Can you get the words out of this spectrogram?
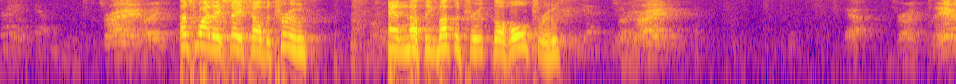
That's right. That's why they say tell the truth and nothing but the truth, the whole truth. That's right. Yeah. That's right. Amen.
